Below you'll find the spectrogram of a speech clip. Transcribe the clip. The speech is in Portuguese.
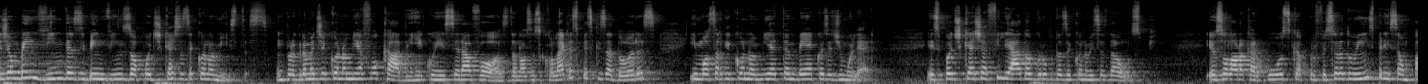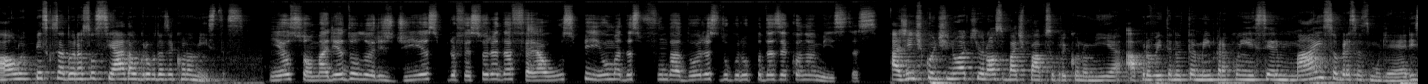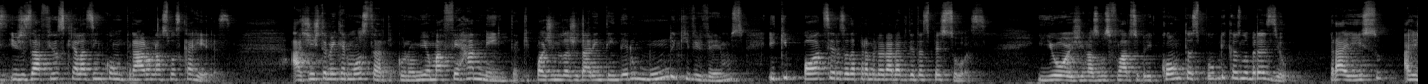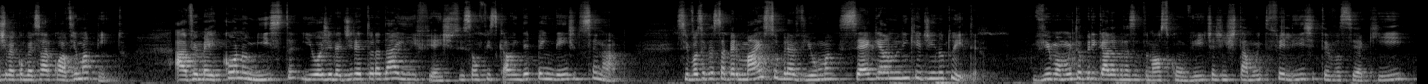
Sejam bem-vindas e bem-vindos ao Podcast das Economistas, um programa de economia focado em reconhecer a voz das nossas colegas pesquisadoras e mostrar que economia também é coisa de mulher. Esse podcast é afiliado ao grupo das economistas da USP. Eu sou Laura Carpusca, professora do INSPER em São Paulo e pesquisadora associada ao grupo das economistas. E eu sou Maria Dolores Dias, professora da FEA USP e uma das fundadoras do grupo das economistas. A gente continua aqui o nosso bate-papo sobre economia, aproveitando também para conhecer mais sobre essas mulheres e os desafios que elas encontraram nas suas carreiras. A gente também quer mostrar que a economia é uma ferramenta que pode nos ajudar a entender o mundo em que vivemos e que pode ser usada para melhorar a vida das pessoas. E hoje nós vamos falar sobre contas públicas no Brasil. Para isso, a gente vai conversar com a Vilma Pinto. A Vilma é economista e hoje ela é diretora da IFE, a Instituição Fiscal Independente do Senado. Se você quer saber mais sobre a Vilma, segue ela no LinkedIn e no Twitter. Vilma, muito obrigada por aceitar o nosso convite. A gente está muito feliz de ter você aqui.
